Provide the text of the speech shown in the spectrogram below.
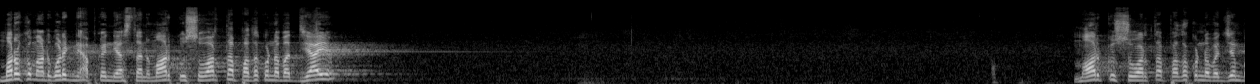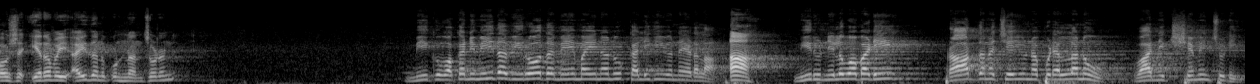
మరొక మాట కూడా జ్ఞాపకం చేస్తాను. మార్కు సువార్త పదకొండవ అధ్యాయం. మార్కు సువార్త పదకొండవ అధ్యాయం బహుశా ఇరవై ఐదు అనుకుంటున్నాను. చూడండి. మీకు ఒకని మీద విరోధమేమైనను కలిగి ఉన్న ఎడల మీరు నిలువబడి ప్రార్థన చేయున్నప్పుడెల్లను వారిని క్షమించుడి.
